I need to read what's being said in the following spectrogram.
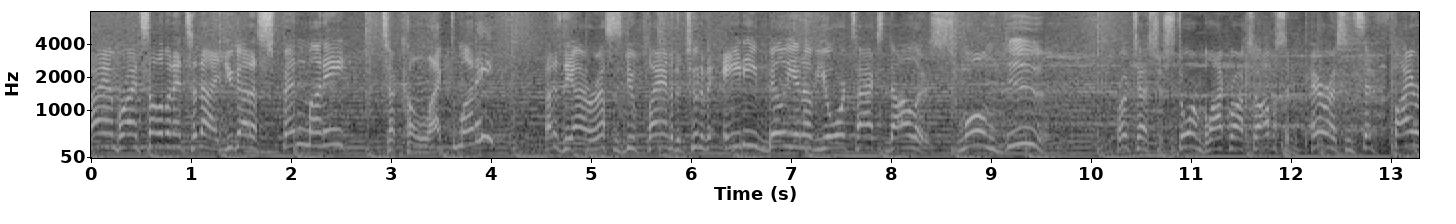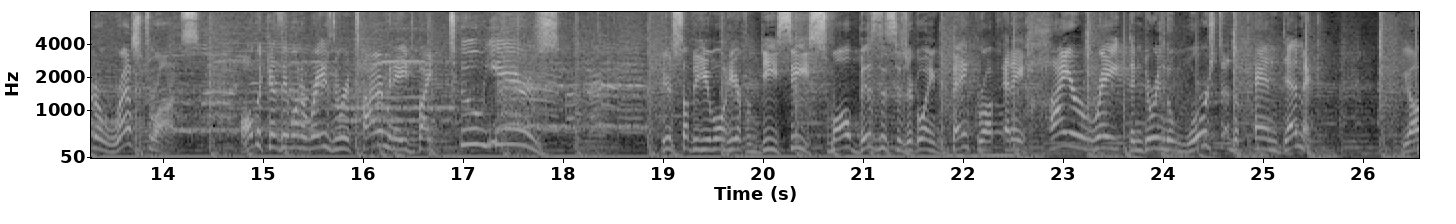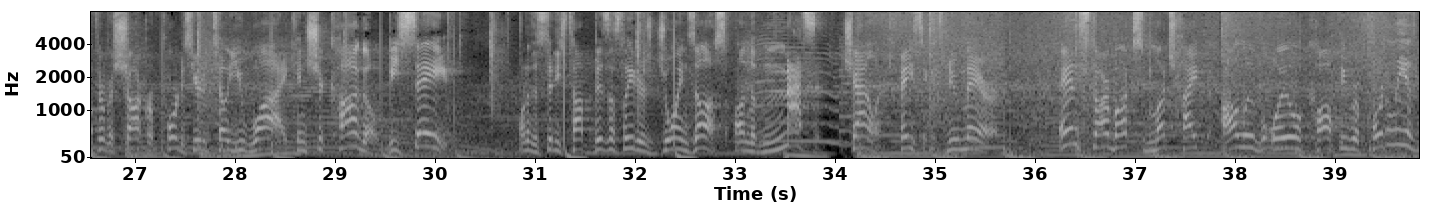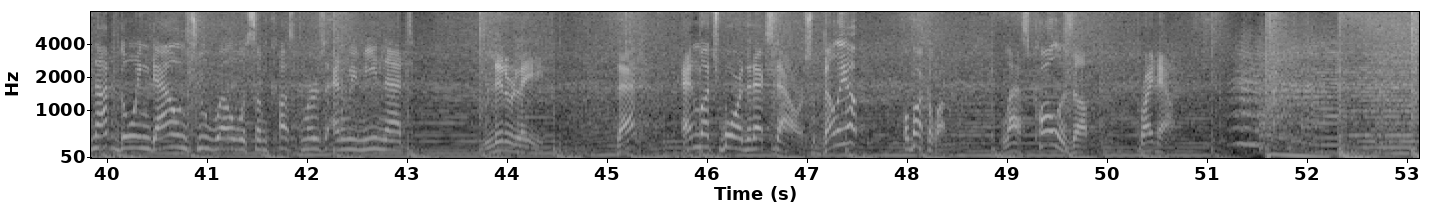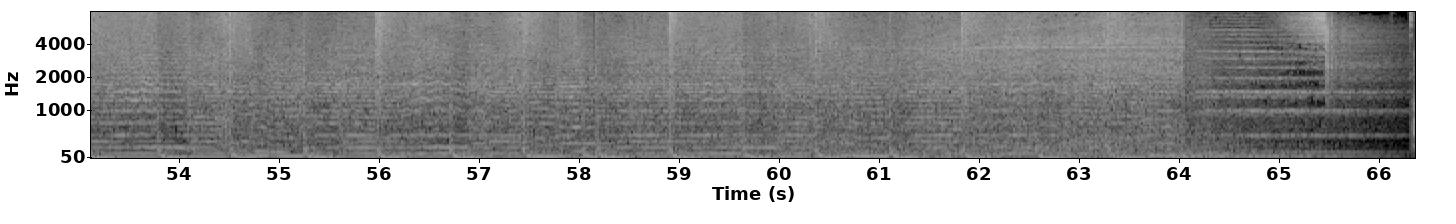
Hi, I'm Brian Sullivan, and tonight you got to spend money to collect money? That is the IRS's new plan to the tune of 80 billion of your tax dollars. Mon Dieu. Protesters stormed BlackRock's office in Paris and set fire to restaurants, all because they want to raise the retirement age by two years. Here's something you won't hear from DC. Small businesses are going bankrupt at a higher rate than during the worst of the pandemic. The author of a shock report is here to tell you why. Can Chicago be saved? One of the city's top business leaders joins us on the massive challenge facing its new mayor. And Starbucks' much hyped olive oil coffee reportedly is not going down too well with some customers, and we mean that literally. That and much more in the next hour. So belly up or buckle up. Last call is up right now.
